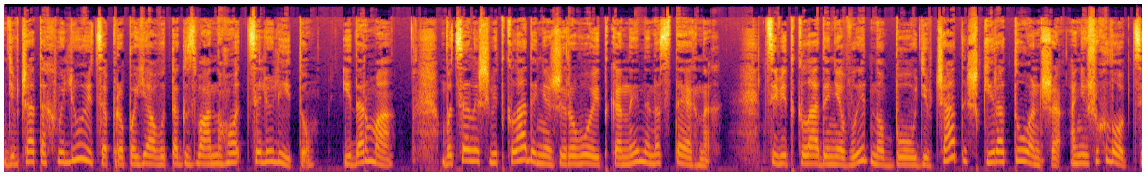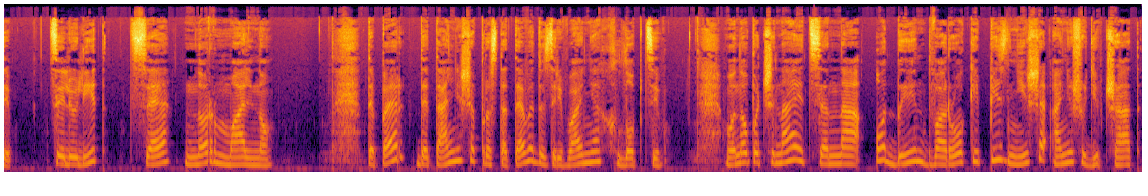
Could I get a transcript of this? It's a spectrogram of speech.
Дівчата хвилюються про появу так званого целюліту. І дарма, бо це лише відкладення жирової тканини на стегнах. Ці відкладення видно, бо у дівчат шкіра тонша, аніж у хлопців. Целюліт це нормально. Тепер детальніше про статеве дозрівання хлопців. Воно починається на 1-2 роки пізніше, аніж у дівчат.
